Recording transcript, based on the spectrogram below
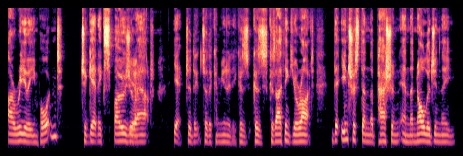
are really important to get exposure yeah. out yeah to the to the community because because because I think you're right the interest and the passion and the knowledge in the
